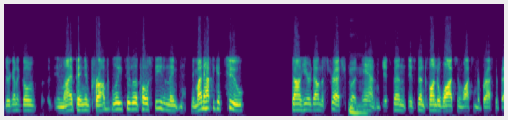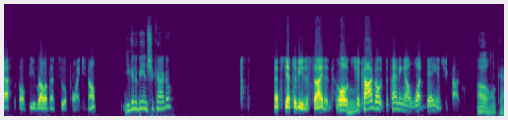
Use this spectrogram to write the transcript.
they're going to go, in my opinion, probably to the postseason. They they might have to get two down here down the stretch, but Mhm. man, it's been it's been fun to watch and watching Nebraska basketball be relevant to a point. You know, You going to be in Chicago? that's yet to be decided. Well, Ooh. Chicago, depending on what day in Chicago, Oh, okay.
